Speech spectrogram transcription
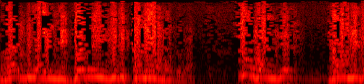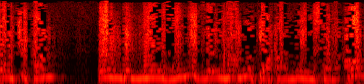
Rablerini gereği gibi tanıyamadılar. Şuradan camiden çıkan önde müezzinlik ve imamlık yapan bir insanı al,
